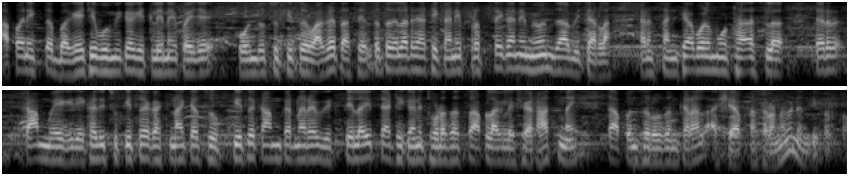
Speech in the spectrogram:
आपण एक तर बघायची भूमिका घेतली नाही पाहिजे कोण जर चुकीचं वागत असेल तर त्याला त्या ठिकाणी प्रत्येकाने मिळून जा विचारला. कारण संख्याबळ मोठं असलं तर काम एखादी चुकीचं घटना किंवा चुकीचं काम करणाऱ्या व्यक्तीलाही त्या ठिकाणी थोडासा चाप लागल्याशिवाय राहत नाही. तर आपण सर्वजण कराल अशी आपण सर्वांना विनंती करतो.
